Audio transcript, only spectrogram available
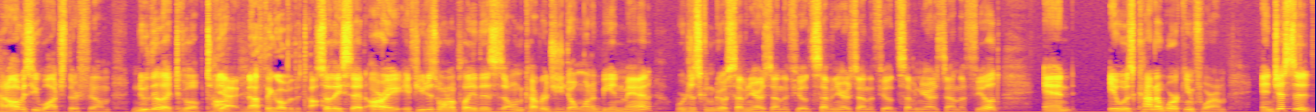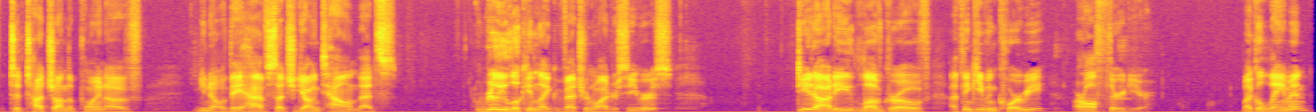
had obviously watched their film, knew they like to go up top. yeah nothing over the top So they said, all right, if you just want to play this zone coverage, you don't want to be in man, we're just going to go seven yards down the field, seven yards down the field, seven yards down the field. And it was kind of working for them. And just to, to touch on the point of, you know, they have such young talent that's really looking like veteran wide receivers. Diodati, Lovegrove, I think even Corby are all third year. Michael Lehman,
